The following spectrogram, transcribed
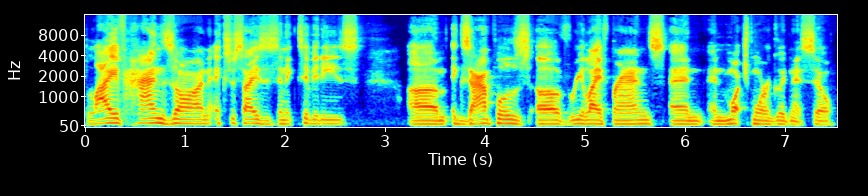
live hands-on exercises and activities, um, examples of real life brands, and and much more goodness. So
